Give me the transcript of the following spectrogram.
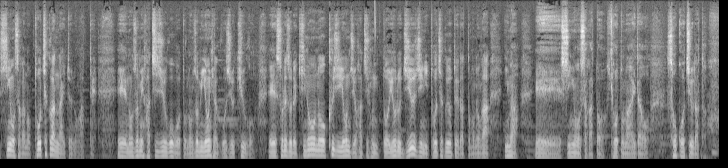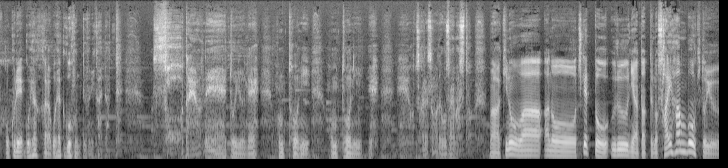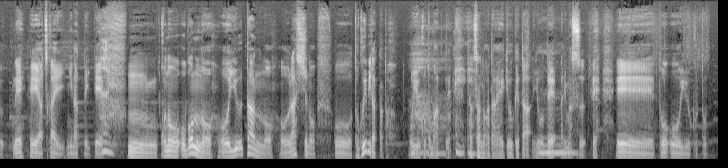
新大阪の到着案内というのがあって、えー、のぞみ85号とのぞみ459号、えー、それぞれ昨日の9時48分と夜10時に到着予定だったものが今、えー、新大阪と京都の間を走行中だと。遅れ500から505分というふうに書いてあって。そうだよねというね。本当に本当にえ、疲れ様でございますと。まあ、昨日は、あの、チケットを売るにあたっての再販売機というね、えー、扱いになっていて、はい、うんこのお盆の U ターンのラッシュの得意日だったと。いうこともあって、たくさんの方が影響を受けたようであります。え、えー、ということで、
